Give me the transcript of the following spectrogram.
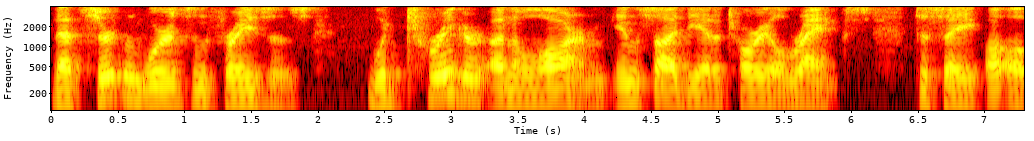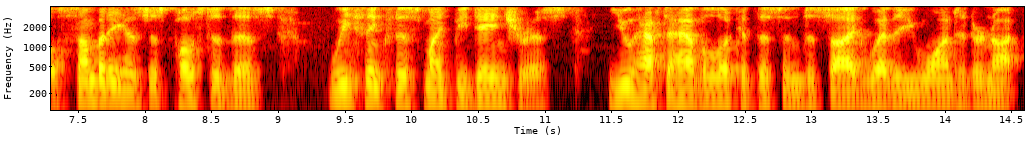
that certain words and phrases would trigger an alarm inside the editorial ranks to say, oh, somebody has just posted this. We think this might be dangerous. You have to have a look at this and decide whether you want it or not.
